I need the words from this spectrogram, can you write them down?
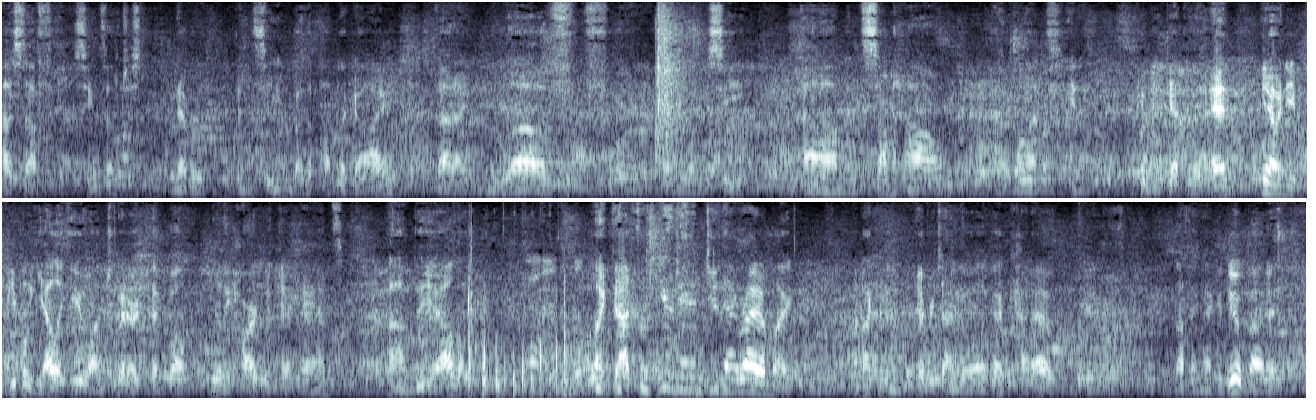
uh, stuff, scenes that have just never been seen by the public eye that I love for everyone to see. Um, and somehow I want, you know, people to get to that. And you know, and you, people yell at you on Twitter, they well, really hard with their hands. Um, they yell like, like that for you didn't do that right. I'm like, I'm not going to every time go, well, I got cut out. You know, nothing I could do about it.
